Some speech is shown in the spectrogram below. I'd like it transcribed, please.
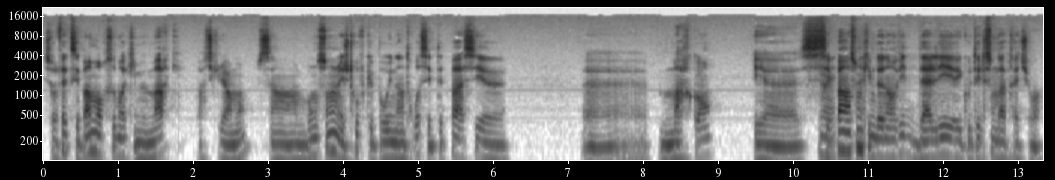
sur le fait que c'est pas un morceau moi qui me marque particulièrement. C'est un bon son, mais je trouve que pour une intro, c'est peut-être pas assez euh, euh, marquant. Et euh, c'est Ouais, pas un son ouais. qui me donne envie d'aller écouter le son d'après, tu vois.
